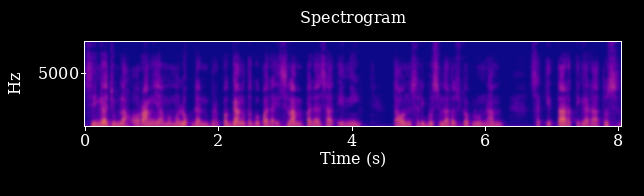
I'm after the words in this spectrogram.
sehingga jumlah orang yang memeluk dan berpegang teguh pada Islam pada saat ini, tahun 1926, sekitar 350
